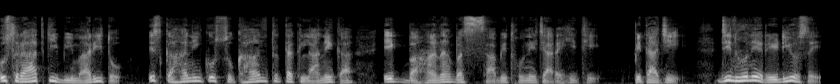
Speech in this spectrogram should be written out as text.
उस रात की बीमारी तो इस कहानी को सुखांत तक लाने का एक बहाना बस साबित होने जा रही थी। पिताजी जिन्होंने रेडियो से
